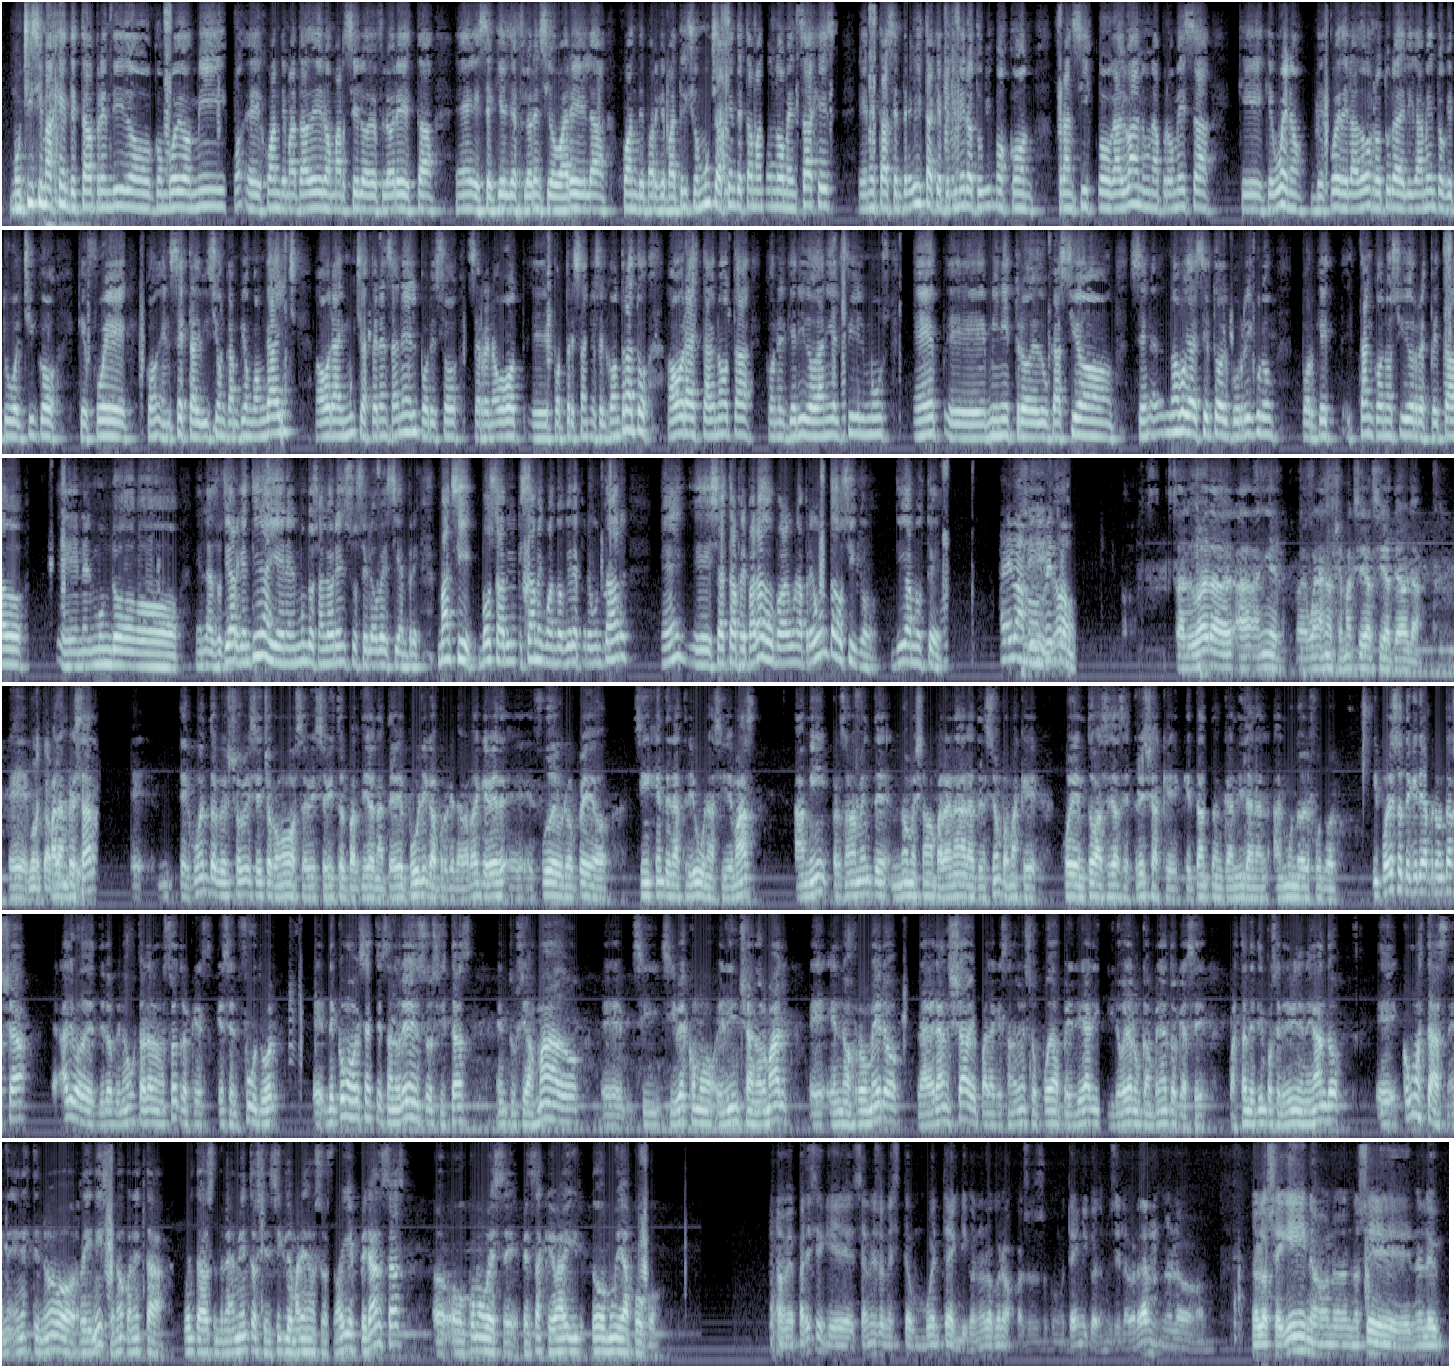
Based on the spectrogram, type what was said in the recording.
Muchísima gente está aprendido con Boedo Mí, eh, Juan de Matadero, Marcelo de Floresta, eh, Ezequiel de Florencio Varela, Juan de Parque Patricio. Mucha gente está mandando mensajes en estas entrevistas que primero tuvimos con Francisco Galván, una promesa que, bueno, después de las dos roturas de ligamento que tuvo el chico que fue en sexta división campeón con Gaich, ahora hay mucha esperanza en él, por eso se renovó eh, por tres años el contrato. Ahora esta nota con el querido Daniel Filmus, eh, eh, ministro de Educación, no voy a decir todo el currículum porque es tan conocido y respetado en el mundo, en la sociedad argentina y en el mundo San Lorenzo se lo ve siempre. Maxi, vos avísame cuando querés preguntar. ¿Eh? Eh, ¿Ya está preparado para alguna pregunta o sigo? Dígame usted. Ahí vamos, Beto. Saludar a, Daniel. Buenas noches, Maxi García te habla. Eh, para empezar, te cuento que yo hubiese hecho como vos, hubiese visto el partido en la TV pública, porque la verdad que ver el fútbol europeo sin gente en las tribunas y demás, a mí personalmente no me llama para nada la atención, por más que jueguen todas esas estrellas que, tanto encandilan al, mundo del fútbol. Y por eso te quería preguntar ya algo de, lo que nos gusta hablar a nosotros, que es, que es el fútbol, eh, de cómo ves a este San Lorenzo, si estás entusiasmado, eh, si, ves como el hincha normal eh, en los Romero la gran llave para que San Lorenzo pueda pelear y, lograr un campeonato que hace bastante tiempo se le viene negando. ¿Cómo estás en, en, este nuevo reinicio, ¿no? con esta vuelta a los entrenamientos y el ciclo de Mariano Soso. ¿Hay esperanzas o, cómo ves? ¿Pensás que va a ir todo muy a poco? No, me parece que San Lorenzo necesita un buen técnico, no lo conozco como técnico, la verdad no lo, no lo seguí, no, no, no sé, no le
